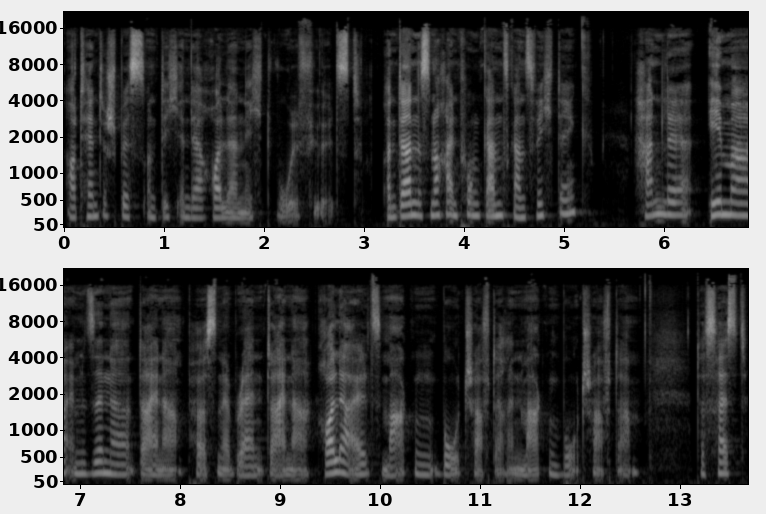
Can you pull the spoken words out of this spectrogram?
authentisch bist und dich in der Rolle nicht wohlfühlst. Und dann ist noch ein Punkt ganz, ganz wichtig. Handle immer im Sinne deiner Personal Brand, deiner Rolle als Markenbotschafterin, Markenbotschafter. Das heißt,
